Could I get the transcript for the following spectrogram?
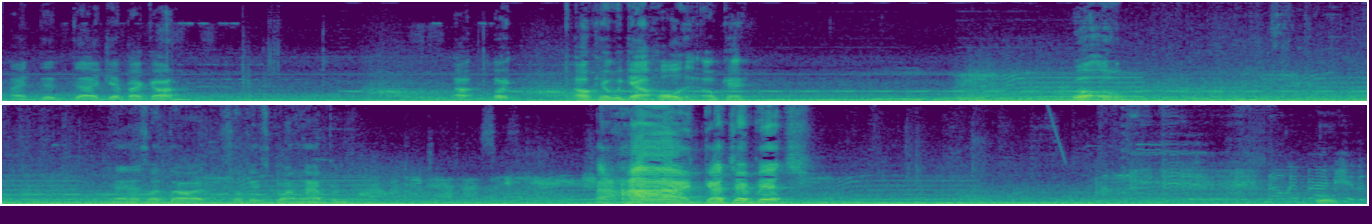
Alright, did, did I get back on? Uh, wait. Okay, we gotta hold it. Okay. Uh-oh. As I thought, something's going to happen. Aha! Gotcha, bitch! Now get back Oh. here, the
